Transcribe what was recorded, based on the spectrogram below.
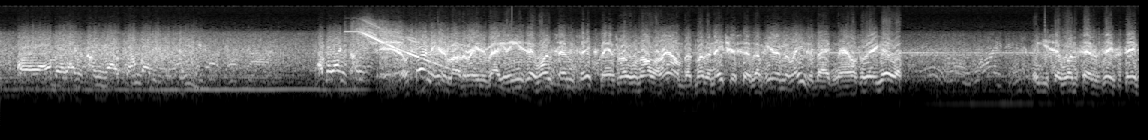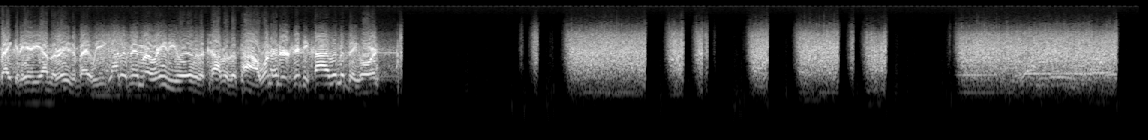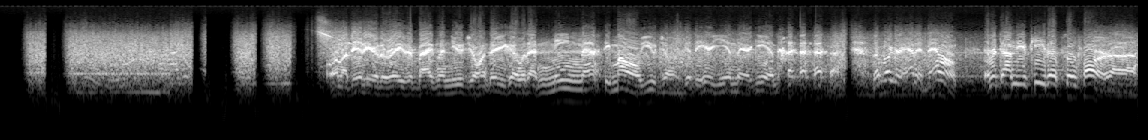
Well, I bet I can clean out somebody's disease. I bet I can clean. Yeah, I'm starting to hear a lot of the Razorback. I think you said 176, man's rolling all around, but Mother Nature says I'm hearing the Razorback now, so there you go. I think you said 176. If anybody can hear you on the Razorback, well, you got up in my radio over the top of the pile. 155 in the Bighorn. Well, I did hear the Razorback and There you go with that mean, nasty maul you, joint. Good to hear you in there again. the bugger had it down. Every time you keyed up so far, uh,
